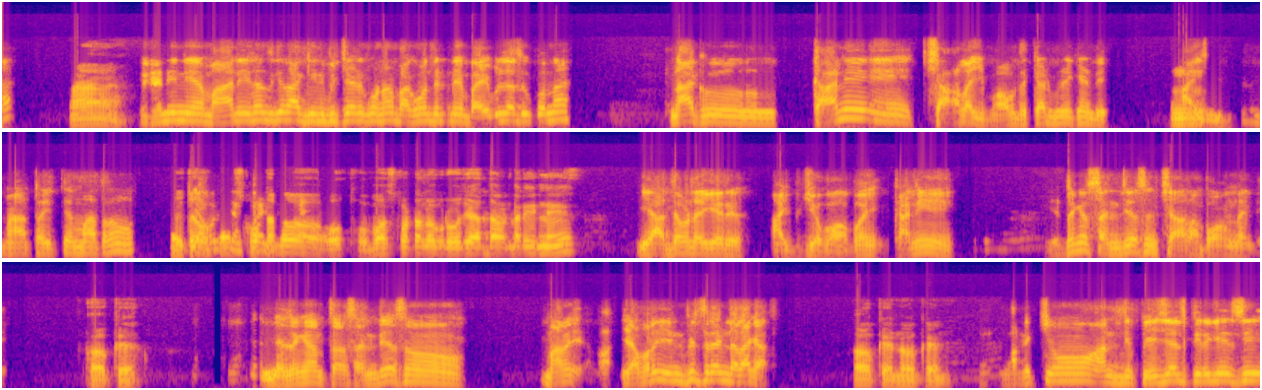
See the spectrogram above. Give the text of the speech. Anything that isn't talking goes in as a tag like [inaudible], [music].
కానీ నేను మానేసినందుకు నాకు వినిపించాడు అనుకుంటున్నాను. భగవంతుడు నేను బైబిల్ చదువుకున్నా. నాకు కానీ చాలా ఈ బాబు రికార్డ్ బ్రేక్ అండి మాట అయితే మాత్రం అయితే ఎవరు ఉపవాస కోటలో ఉపవాస కోటలో ఒక రోజు వేద్దాం అంటారు ఈయన్ని యాదవ్ అయ్యారు అయ్యో బాబాయ్. కానీ నిజంగా సందేశం చాలా బాగుందండి. ఓకే. నిజంగా అంత సందేశం మన ఎవరు వినిపించరండి అలాగా? ఓకే అండి ఓకే అండి. వాక్యం అన్ని పేజీలు తిరిగేసి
